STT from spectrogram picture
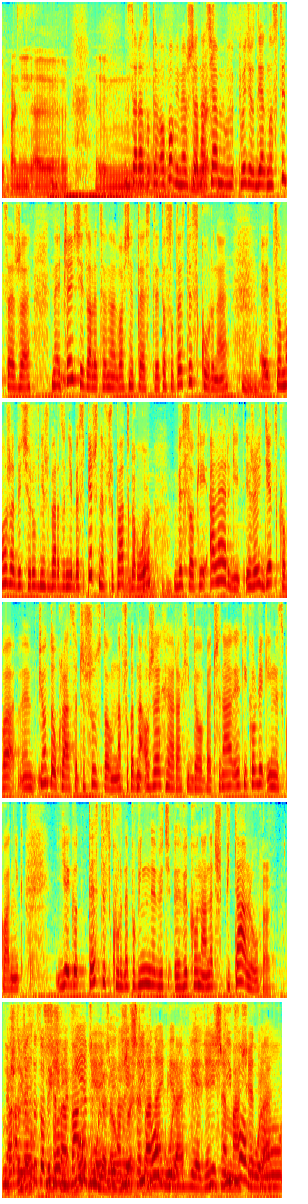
e, pani... E, e, Zaraz o tym opowiem. Jeszcze no chciałam powiedzieć o diagnostyce, że najczęściej zalecane właśnie testy to są testy skórne, e, co może być również bardzo niebezpieczne w przypadku Dokładnie. wysokiej alergii. Jeżeli dziecko ma piątą klasę czy szóstą, na przykład na orzechy arachidowe, czy na jakikolwiek inny składnik, jego testy skórne powinny być e, wykonane w szpitalu. Tak. Bardzo często są wykonywane, wiedzieć, ale jeśli trzeba w najpierw ogóle, wiedzieć, że jeśli ma w ogóle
